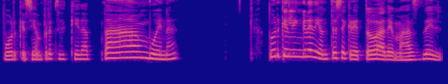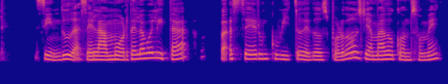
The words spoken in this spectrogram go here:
Porque siempre te queda tan buena. Porque el ingrediente secreto, además del, sin dudas, el amor de la abuelita, va a ser un cubito de 2x2 llamado consomé,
